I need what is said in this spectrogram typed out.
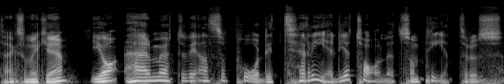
Tack så mycket. Ja, här möter vi alltså på det tredje talet som Petrus,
